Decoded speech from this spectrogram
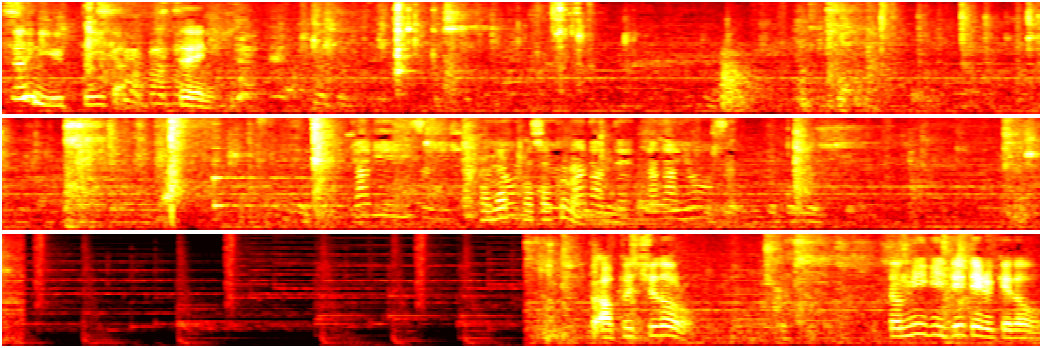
普通に言っていいか普通に。球高くない247.7ヨーズ。あプッシュ道路だ右出てるけど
